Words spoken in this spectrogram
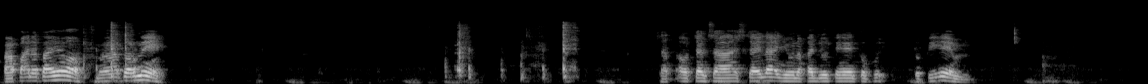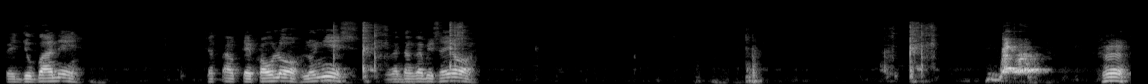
Papa na tayo, mga attorney. Shout out dyan sa Skyline. Yung naka-duty ngayon 2 2 p.m. Kay Giovanni. Shout out kay Paulo Nunez. Magandang gabi sa'yo. Huh.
